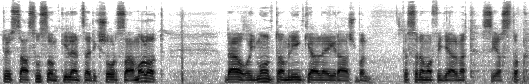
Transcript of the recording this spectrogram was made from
229. sorszám alatt, de ahogy mondtam, linkje a leírásban. Köszönöm a figyelmet, sziasztok!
